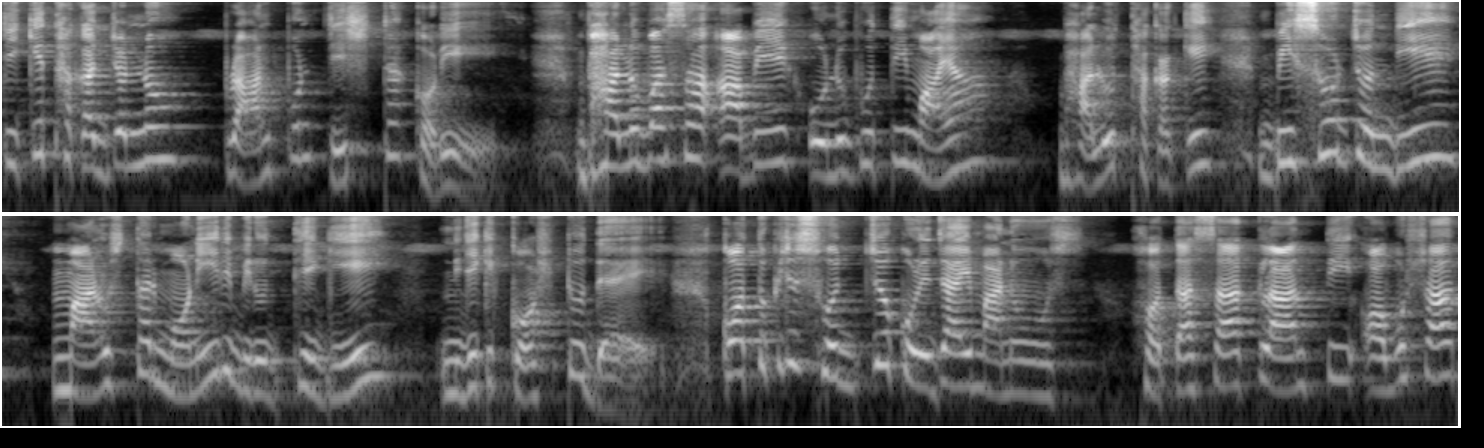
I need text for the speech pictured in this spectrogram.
টিকে থাকার জন্য প্রাণপণ চেষ্টা করে। ভালোবাসা, আবেগ, অনুভূতি, মায়া, ভালো থাকাকে বিসর্জন দিয়ে মানুষ তার মনের বিরুদ্ধে গিয়ে নিজেকে কষ্ট দেয়। কত কিছু সহ্য করে যায় মানুষ। হতাশা, ক্লান্তি, অবসাদ,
